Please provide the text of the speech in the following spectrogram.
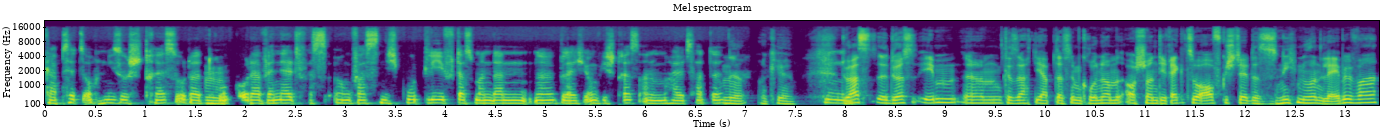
gab es jetzt auch nie so Stress oder mhm. Druck mhm. oder wenn etwas irgendwas nicht gut lief, dass man dann ne, gleich irgendwie Stress an dem Hals hatte. Ja, okay. Mhm. Du hast äh, du hast eben ähm, gesagt, ihr habt das im Grunde genommen auch schon direkt so aufgestellt, dass es nicht nur ein Label war.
